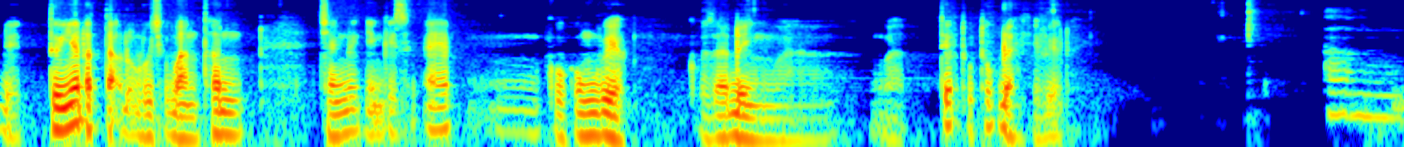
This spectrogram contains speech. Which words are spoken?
để thứ nhất là tạo động lực cho bản thân tránh được những cái sức ép của công việc của gia đình và và tiếp tục thúc đẩy cái việc đấy? Um,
